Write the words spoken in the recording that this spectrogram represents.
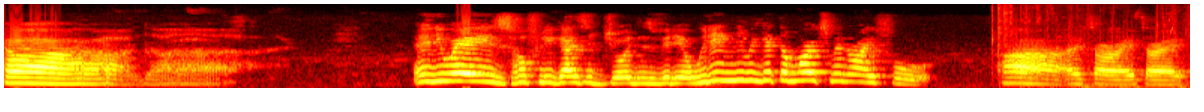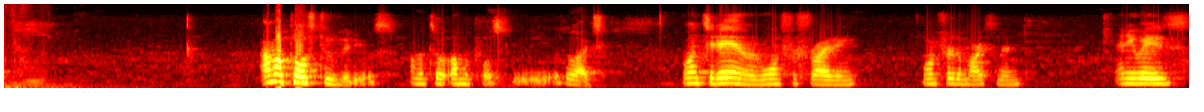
Ah, Anyways, hopefully you guys enjoyed this video. We didn't even get the marksman rifle. Ah, it's alright, it's alright. I'm gonna post two videos. I'm gonna, I'm gonna post two videos. Watch. One today and one for Friday. One for the marksman. Anyways,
